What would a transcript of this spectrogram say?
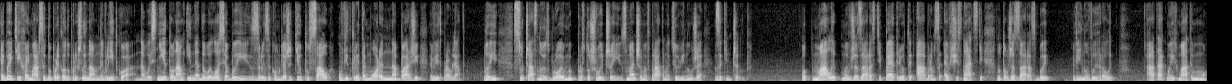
Якби ті хаймарси, до прикладу, прийшли нам не влітку, а навесні, то нам і не довелося би з ризиком для життів ту САУ у відкрите море на баржі відправляти. Ну і з сучасною зброєю ми б просто швидше і з меншими втратами цю війну вже закінчили б. От мали б ми вже зараз ті Петріоти, Абрамси, F-16, ну то вже зараз би війну виграли б А так ми їх матимемо,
